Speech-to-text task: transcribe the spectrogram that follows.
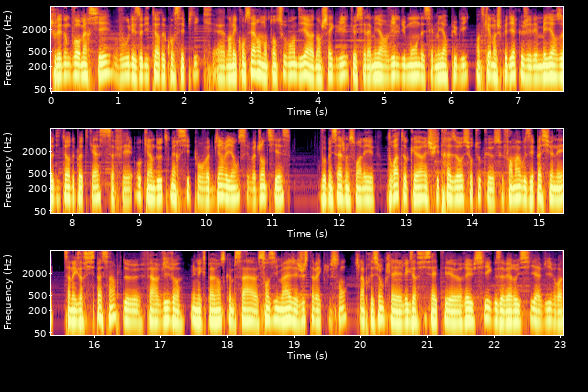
Je voulais donc vous remercier, vous les auditeurs de course épique. Euh, dans les concerts, on entend souvent dire dans chaque ville que c'est la meilleure ville du monde et c'est le meilleur public. En tout cas, moi je peux dire que j'ai les meilleurs auditeurs de podcast, ça fait aucun doute. Merci pour votre bienveillance et votre gentillesse. Vos messages me sont allés droit au cœur et je suis très heureux surtout que ce format vous ait passionné. C'est un exercice pas simple de faire vivre une expérience comme ça euh, sans image et juste avec le son. J'ai l'impression que l'exercice a été euh, réussi et que vous avez réussi à vivre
